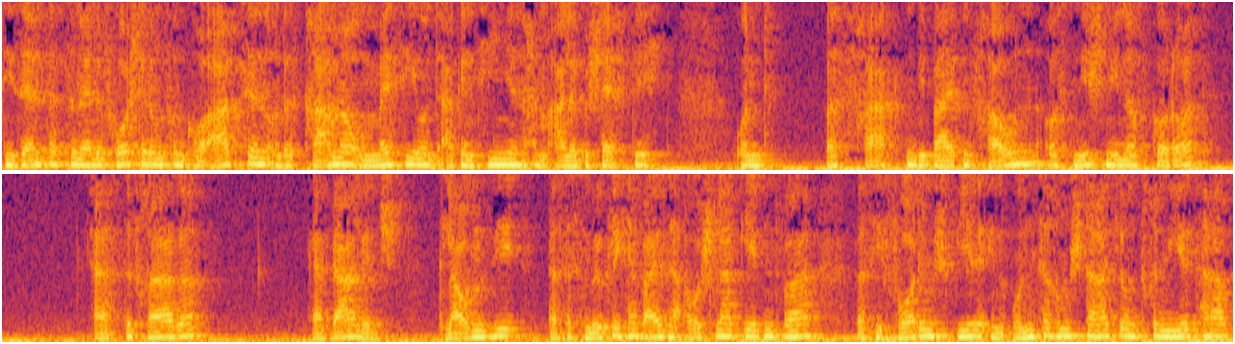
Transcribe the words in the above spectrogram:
die sensationelle Vorstellung von Kroatien und das Drama um Messi und Argentinien haben alle beschäftigt. Und was fragten die beiden Frauen aus Nizhny Novgorod? Erste Frage. Herr Dalic, glauben Sie, dass es möglicherweise ausschlaggebend war, dass Sie vor dem Spiel in unserem Stadion trainiert haben,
